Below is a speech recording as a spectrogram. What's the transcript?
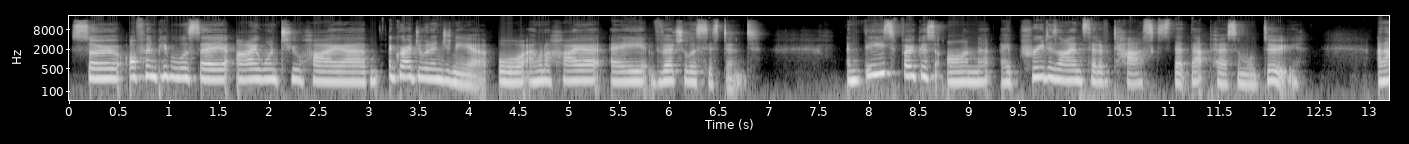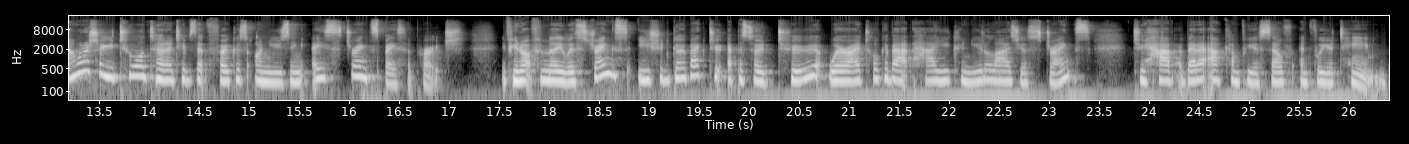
So often, people will say, I want to hire a graduate engineer or I want to hire a virtual assistant. And these focus on a pre designed set of tasks that that person will do. And I want to show you two alternatives that focus on using a strengths based approach. If you're not familiar with strengths, you should go back to episode two, where I talk about how you can utilize your strengths to have a better outcome for yourself and for your team.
